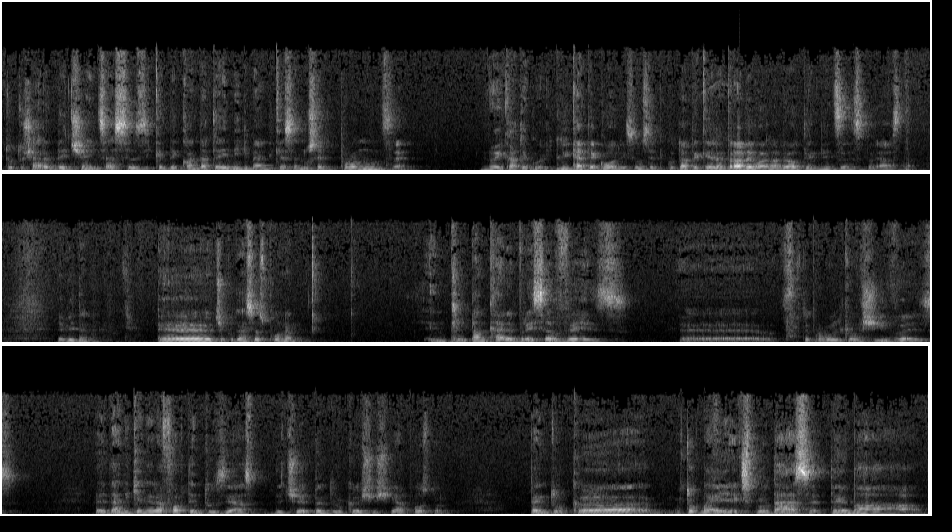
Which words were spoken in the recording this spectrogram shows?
totuși are decența să zică deocamdată enigme, adică să nu se pronunțe. Nu e categoric. Nu e categoric, să nu se, cu toate că el într-adevăr avea o tendință înspre asta. Evident. Ce putem să spunem? În clipa în care vrei să vezi foarte probabil că și vezi. Daniken era foarte entuziast. De ce? Pentru că și și apostol. Pentru că tocmai explodase tema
